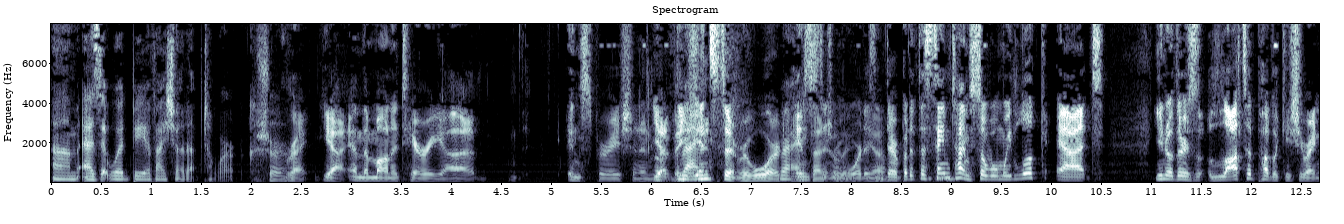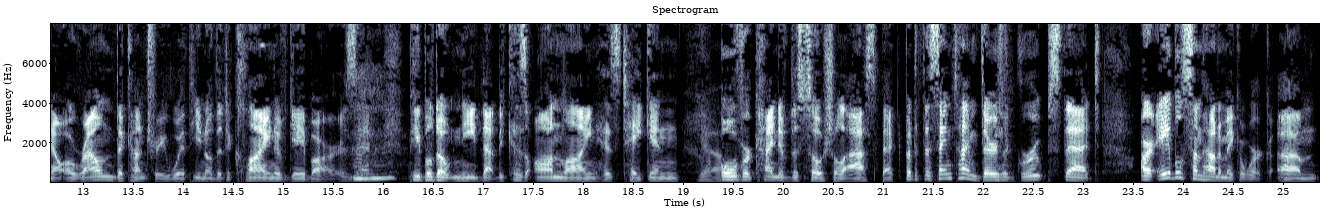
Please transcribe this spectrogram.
um, as it would be if i showed up to work Sure. Right. Yeah, and the monetary uh, inspiration and Yeah, the. Right. instant reward. Right. instant reward isn't yeah. there. But at the same time, so when we look at, you know, there's lots of public issue right now around the country with, you know, the decline of gay bars, and people don't need that because online has taken Yeah. over kind of the social aspect. But at the same time, there's groups that are able somehow to make it work. Um,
